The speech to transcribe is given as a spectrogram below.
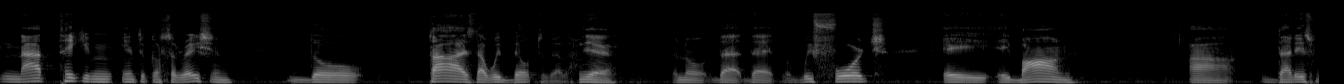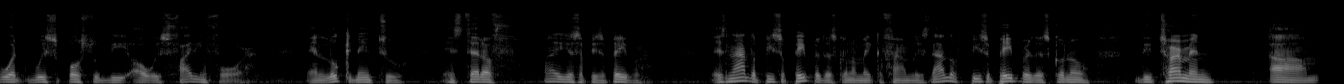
not taking into consideration the ties that we built together. Yeah, You know that that we forge a a bond. Uh, that is what we're supposed to be always fighting for, and looking into, instead of well, it's just a piece of paper. It's not the piece of paper that's gonna make a family. It's not the piece of paper that's gonna determine um,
